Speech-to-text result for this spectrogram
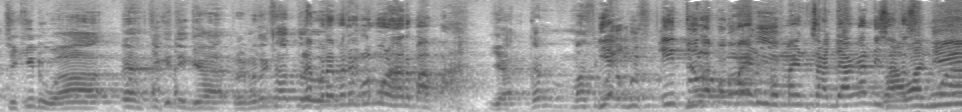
Ciki dua, eh Ciki tiga, Premier League satu. Nah Premier League lu mau harap apa? Ya kan masih Ya menembus itulah Europa pemain League. pemain cadangan di sana semua.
